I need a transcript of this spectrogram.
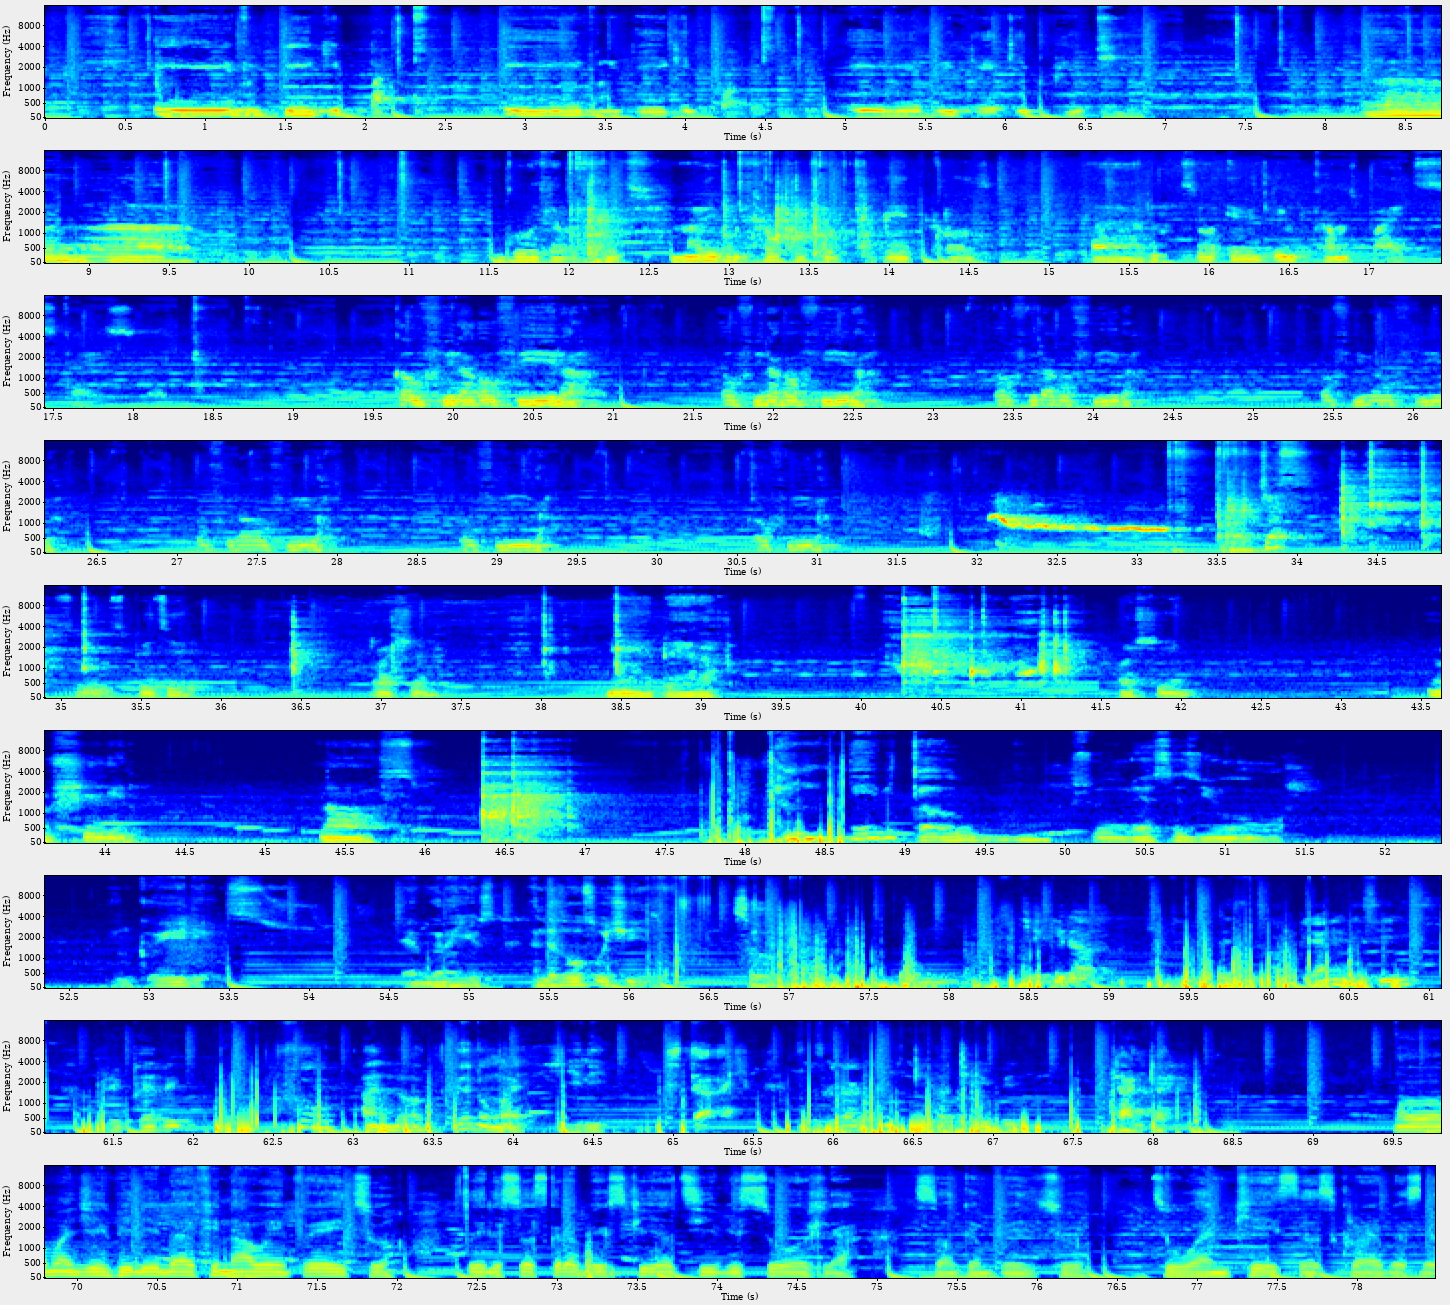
Every day back. Every day keep back. Every day beauty. Ah. Good, that was good. I'm not even talking to today because um, so everything becomes bites, guys. Like, Go feeder, go feeder. Go feeder, go feeder. Go feeder, go feeder. Go feeder, go feeder. Go feeder, go feeder. Go feeder. Go feeder. Just. So it's pretty. Russia. Nee, pera. Russia. No shitting. No. There we go. So this is your ingredients that we're gonna use, and there's also cheese. So check it out. This is our behind the scenes preparing food and you know my unique style. Subscribe to Kira TV. Danke. ngoba manje kuphile life inawe mfethu cela subscribe kuSkhiya TV sodla sonke mfethu to 1k subscribers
